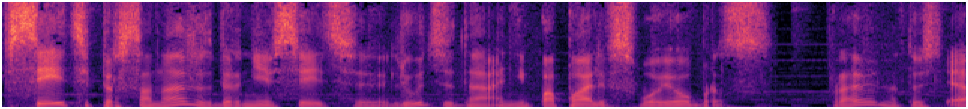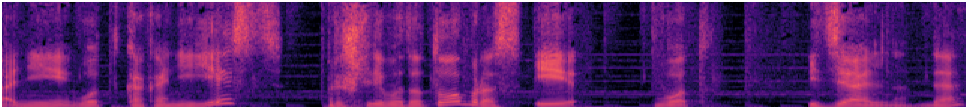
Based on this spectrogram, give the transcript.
Все эти персонажи, вернее, все эти люди, да, они попали в свой образ, правильно? То есть они, вот как они есть, пришли в этот образ, и вот, идеально, да?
